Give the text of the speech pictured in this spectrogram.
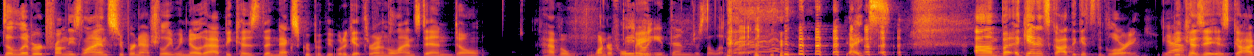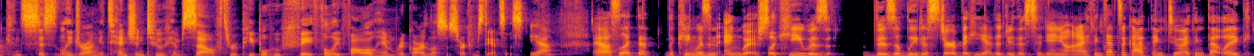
delivered from these lions supernaturally. We know that because the next group of people to get thrown in the lion's den don't have a wonderful they don't fate. eat them just a little bit. Yikes. Um, but again, it's God that gets the glory Yeah. because it is God consistently drawing attention to himself through people who faithfully follow him regardless of circumstances. yeah. I also like that the king was in anguish. Like he was visibly disturbed that he had to do this to Daniel. And I think that's a God thing too. I think that like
